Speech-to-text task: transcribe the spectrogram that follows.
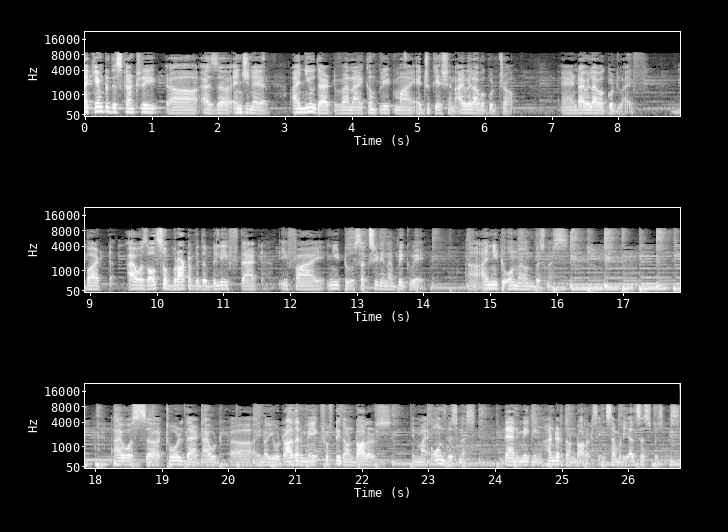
I came to this country uh, as an engineer, I knew that when I complete my education, I will have a good job and I will have a good life. But I was also brought up with the belief that if I need to succeed in a big way, uh, I need to own my own business. I was uh, told that I would, uh, you know, you would rather make fifty thousand dollars in my own business than making hundred thousand dollars in somebody else's business.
